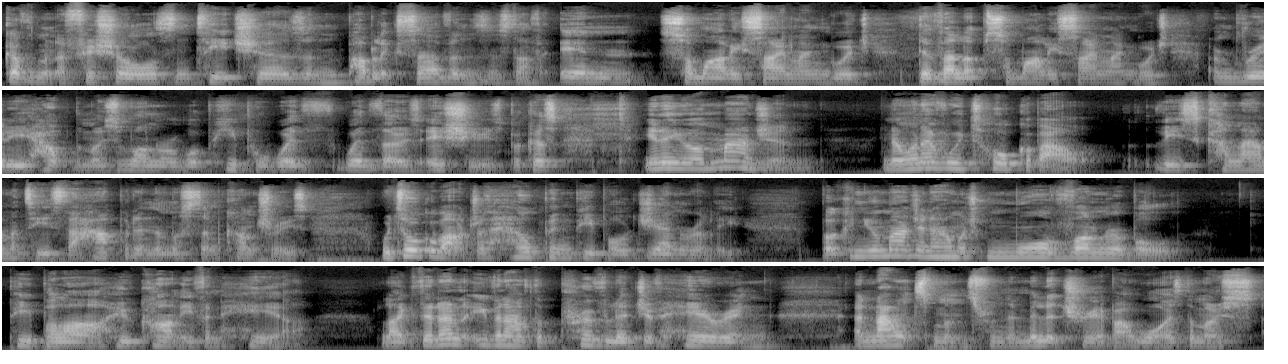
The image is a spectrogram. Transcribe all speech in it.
government officials and teachers and public servants and stuff in Somali Sign Language, develop Somali Sign Language, and really help the most vulnerable people with with those issues. Because you know, you imagine, you know, whenever we talk about these calamities that happen in the Muslim countries, we talk about just helping people generally. But can you imagine how much more vulnerable people are who can't even hear? Like they don't even have the privilege of hearing announcements from the military about what is the most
